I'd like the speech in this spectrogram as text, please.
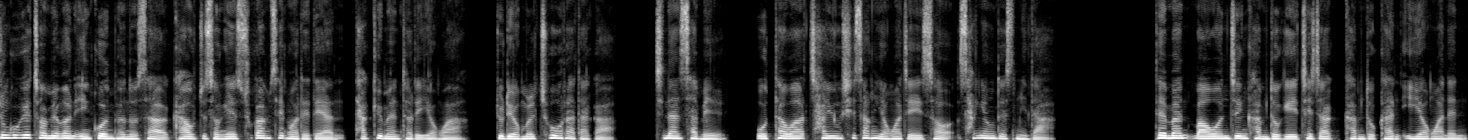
중국의 저명한 인권 변호사 가오주성의 수감 생활에 대한 다큐멘터리 영화 두려움을 초월하다가 지난 3일 오타와 자유시상영화제에서 상영됐습니다. 대만 마원진 감독이 제작 감독한 이 영화는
